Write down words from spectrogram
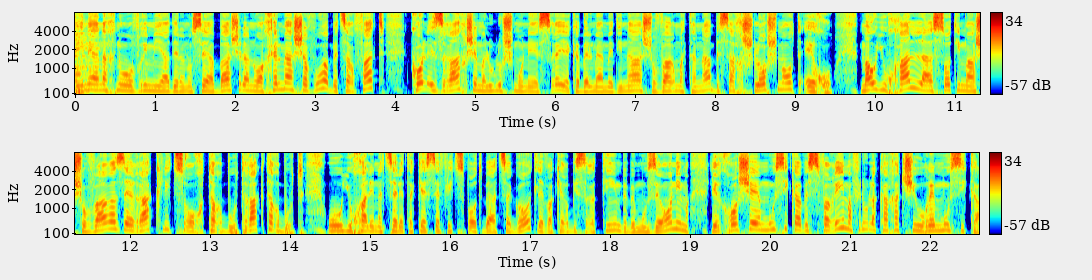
והנה אנחנו עוברים מיד אל הנושא הבא שלנו. החל מהשבוע בצרפת, כל אזרח שמלאו לו 18 יקבל מהמדינה שובר מתנה בסך 300 אירו. מה הוא יוכל לעשות עם השובר הזה? רק לצרוך תרבות, רק תרבות. הוא יוכל לנצל את הכסף לצפות בהצגות, לבקר בסרטים ובמוזיאונים, לרכוש מוסיקה וספרים, אפילו לקחת שיעורי מוסיקה.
